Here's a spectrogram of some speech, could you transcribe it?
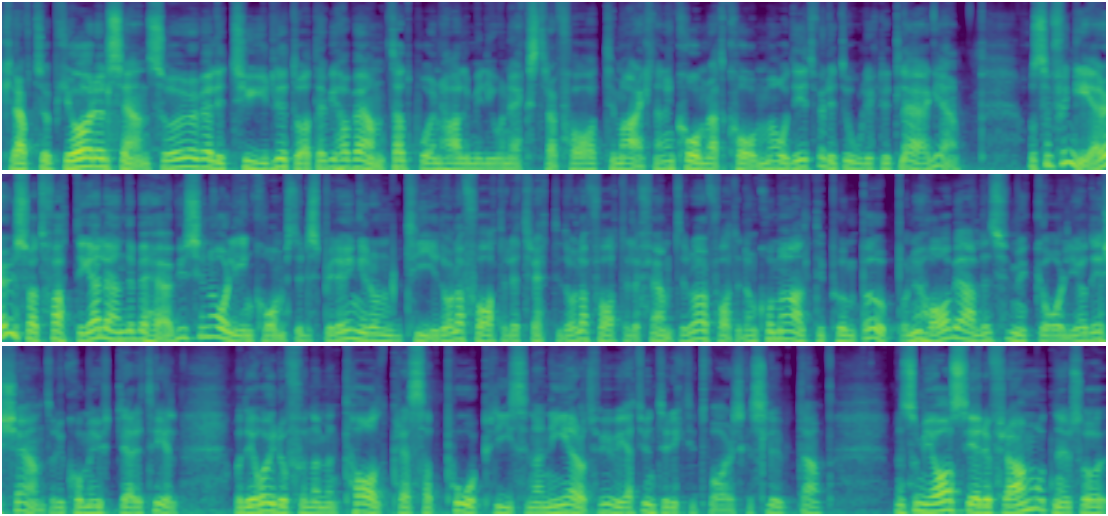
Kraftuppgörelsen så är det väldigt tydligt då att det vi har väntat på en halv miljon extra fat till marknaden kommer att komma och det är ett väldigt olyckligt läge. Och sen fungerar det så att fattiga länder behöver ju sina oljeinkomster. Det spelar ingen roll om det är 10 dollar fat, eller 30 dollar fat eller 50 dollar fat. De kommer alltid pumpa upp. Och nu har vi alldeles för mycket olja och det är känt och det kommer ytterligare till. Och det har ju då fundamentalt pressat på priserna neråt för vi vet ju inte riktigt var det ska sluta. Men som jag ser det framåt nu så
